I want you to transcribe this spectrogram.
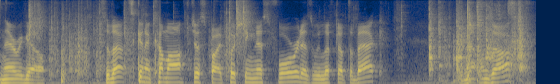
And there we go. So that's gonna come off just by pushing this forward as we lift up the back. And that one's off.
